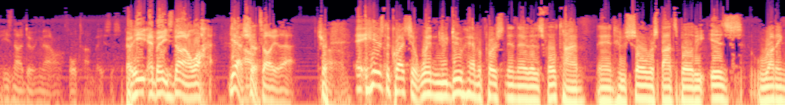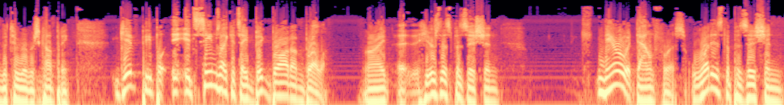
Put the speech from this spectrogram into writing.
He's not doing that on a full time basis. But he. But he's done a lot. Yeah, I'll sure. tell you that. Sure. Uh, Here's the question. When you do have a person in there that is full-time and whose sole responsibility is running the Two Rivers Company, give people... It, it seems like it's a big, broad umbrella. All right? Uh, here's this position. Narrow it down for us. What is the position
